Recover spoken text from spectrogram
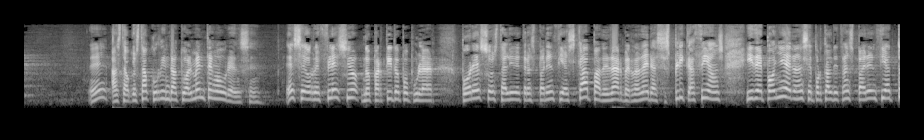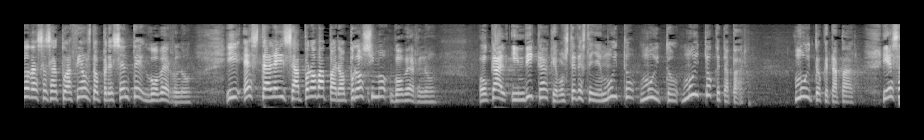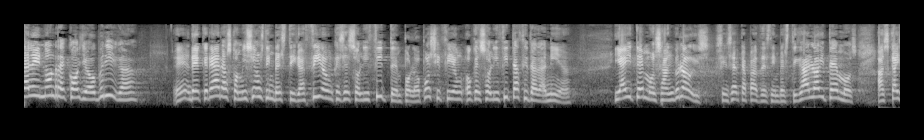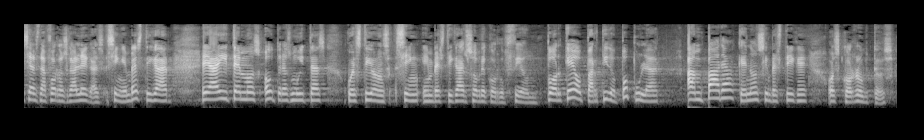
eh, hasta o que está ocurrindo actualmente en Ourense. Ese é o reflexo do Partido Popular. Por eso esta lei de transparencia escapa de dar verdadeiras explicacións e de poñer nese portal de transparencia todas as actuacións do presente goberno. E esta lei se aproba para o próximo goberno. O cal indica que vostedes teñen moito, moito, moito que tapar. Moito que tapar. E esa lei non recolle obriga eh, de crear as comisións de investigación que se soliciten pola oposición ou que solicita a cidadanía. E aí temos Angrois, sin ser capaces de investigalo, aí temos as caixas de aforros galegas sin investigar, e aí temos outras moitas cuestións sin investigar sobre corrupción. Por que o Partido Popular ampara que non se investigue os corruptos.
